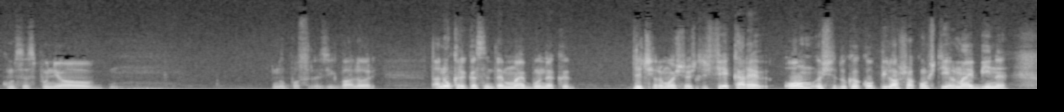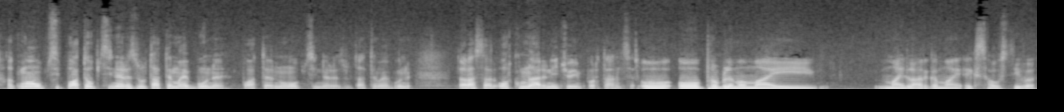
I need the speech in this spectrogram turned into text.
cum să spun eu nu pot să le zic valori dar nu cred că suntem mai buni decât deci, strămoșii noștri. Fiecare om își educă copilul așa cum știe el mai bine. Acum obți, poate obține rezultate mai bune, poate nu obține rezultate mai bune. Dar asta oricum nu are nicio importanță. O, o problemă mai, mai largă, mai exhaustivă.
